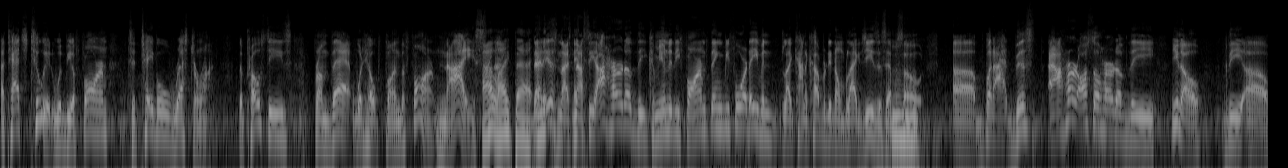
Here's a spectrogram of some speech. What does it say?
attached to it would be a farm to table restaurant. The proceeds from that would help fund the farm. Nice. I like that. That And is it- nice. Now, see, I heard of the community farm thing before. They even like kind of covered it on Black Jesus episode. Uh, but I this I heard also heard of the you know the uh,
